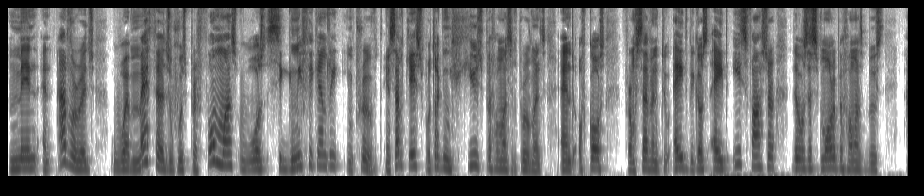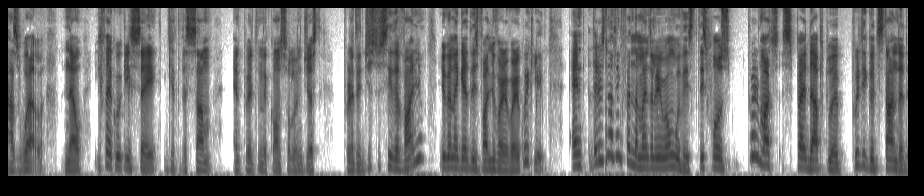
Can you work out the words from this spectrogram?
min, and average were methods whose performance was significantly improved. In some cases, we're talking huge performance improvements. And of course, from 7 to 8, because 8 is faster, there was a smaller performance boost as well. Now, if I quickly say get the sum and put it in the console and just print it just to see the value, you're going to get this value very, very quickly. And there is nothing fundamentally wrong with this. This was pretty much sped up to a pretty good standard.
